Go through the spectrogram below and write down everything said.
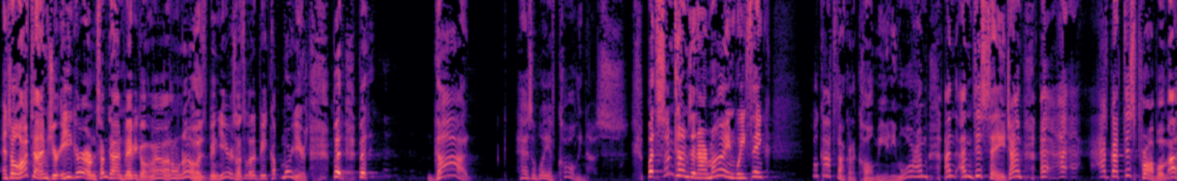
And so a lot of times you're eager, and sometimes maybe go, well, I don't know. It's been years. Let's let it be a couple more years. But, but God has a way of calling us. But sometimes in our mind we think, well, God's not going to call me anymore. I'm, I'm, I'm this age. I'm, I, I, I've got this problem. I,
